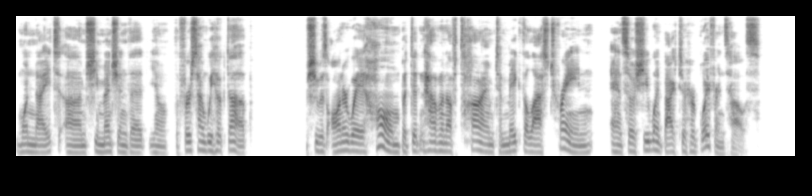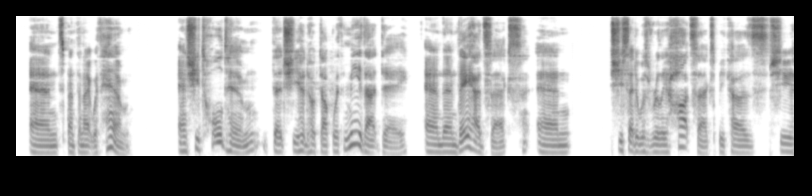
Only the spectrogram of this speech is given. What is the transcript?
one night, um, she mentioned that, you know, the first time we hooked up, she was on her way home, but didn't have enough time to make the last train. And so she went back to her boyfriend's house and spent the night with him. And she told him that she had hooked up with me that day. And then they had sex. And she said it was really hot sex because she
